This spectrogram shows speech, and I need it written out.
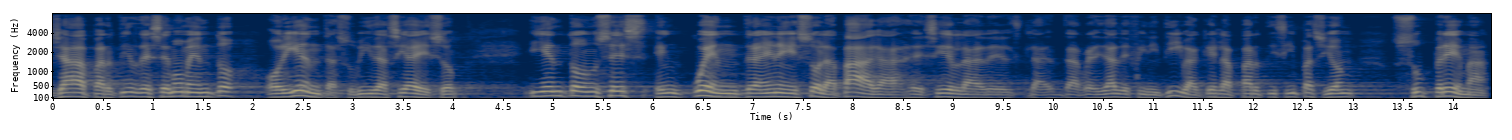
ya a partir de ese momento orienta su vida hacia eso y entonces encuentra en eso la paga, es decir, la, realidad definitiva, que es la participación suprema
